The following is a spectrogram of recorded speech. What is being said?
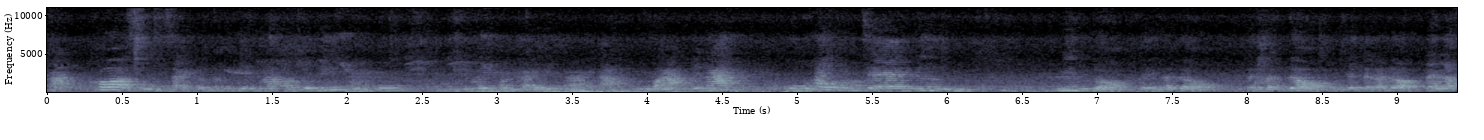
ขัดข้อสงสัยกับนักเรียนว่าเอาตัวนี้ครูไม่เข้าใจยังไงอะฝากด้วยนะครูให้กุญแจหนึ่งหนึ่งดอกแต่ละดอก แต่ละดอกไม่ใช่แต่ละดอกแต่ละ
